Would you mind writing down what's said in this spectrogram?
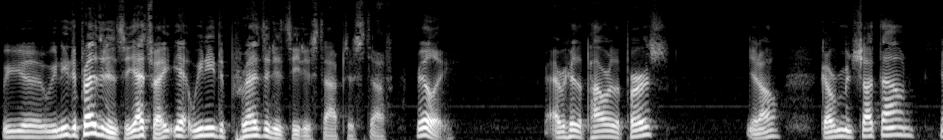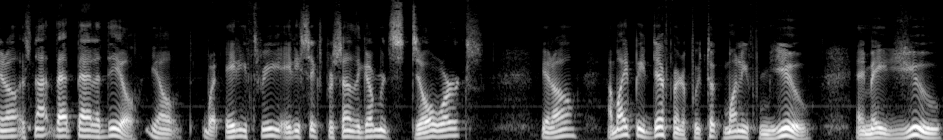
We uh, we need the presidency. That's right. Yeah, we need the presidency to stop this stuff. Really? Ever hear the power of the purse? You know, government shutdown. You know, it's not that bad a deal. You know, what 83, 86 percent of the government still works. You know, it might be different if we took money from you and made you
